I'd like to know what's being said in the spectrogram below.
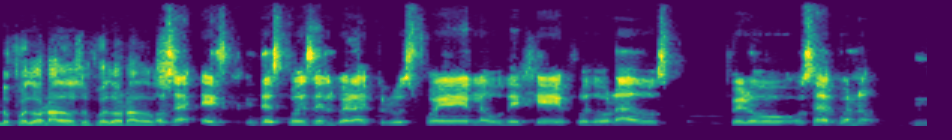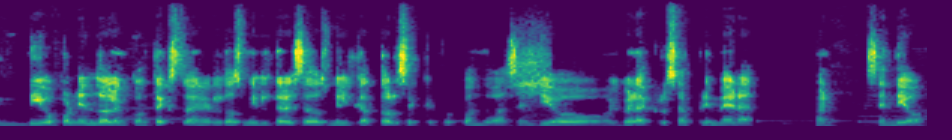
no fue Dorados, no fue Dorados. O sea, es, después del Veracruz fue la UDG, fue Dorados, pero, o sea, bueno, digo, poniéndolo en contexto en el 2013-2014, que fue cuando ascendió el Veracruz a primera, bueno, ascendió,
